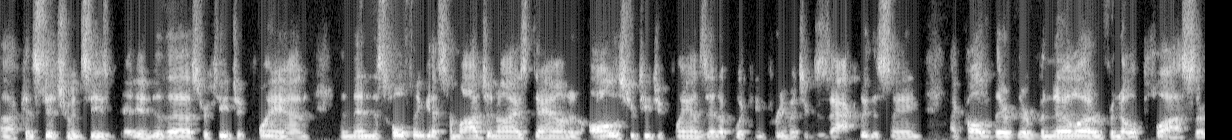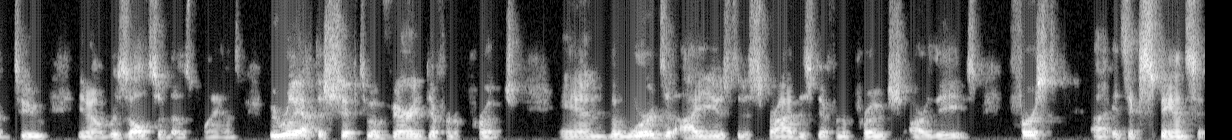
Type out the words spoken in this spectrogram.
uh, constituencies bid into the strategic plan. And then this whole thing gets homogenized down and all the strategic plans end up looking pretty much exactly the same. I call it their, their vanilla or vanilla plus are two you know results of those plans. We really have to shift to a very different approach and the words that I use to describe this different approach are these. First, uh, it's expansive.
